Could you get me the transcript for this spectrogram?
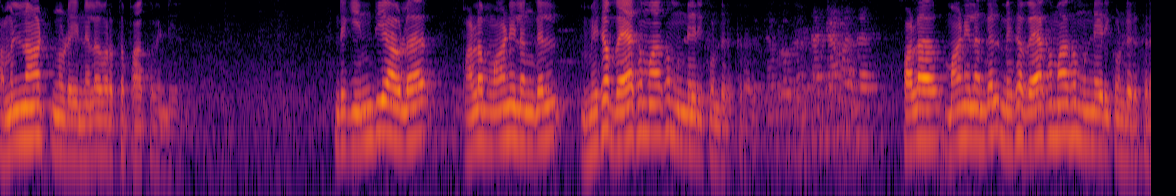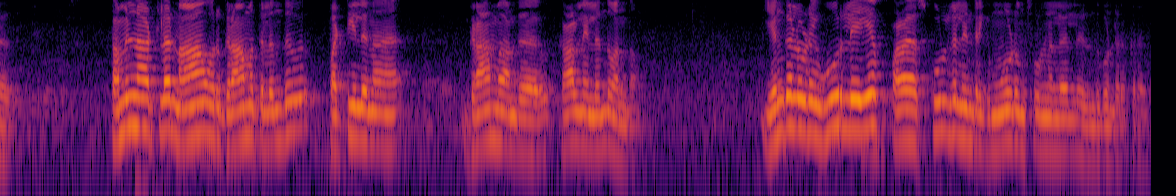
தமிழ்நாட்டினுடைய நிலவரத்தை பார்க்க வேண்டியிருக்கு. இன்றைக்கு இந்தியாவில் பல மாநிலங்கள் மிக வேகமாக முன்னேறி கொண்டிருக்கிறது. பல மாநிலங்கள் மிக வேகமாக முன்னேறி கொண்டிருக்கிறது. தமிழ்நாட்டில் நான் ஒரு கிராமத்துலேருந்து பட்டியலின கிராம அந்த காலனிலேருந்து வந்தோம். எங்களுடைய ஊர்லேயே பல ஸ்கூல்கள் இன்றைக்கு மூடும் சூழ்நிலையில் இருந்து கொண்டிருக்கிறது.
